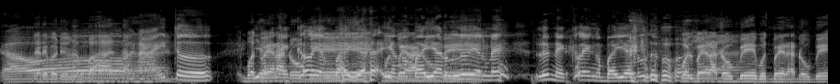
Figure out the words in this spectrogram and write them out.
Oh, Daripada lu. Tambahan, Nah, tambahan. itu. Buat yang bayar nekel Adobe, yang bayar, buat yang bayar ngebayar Adobe. lu yang ne, lu nekel yang ngebayar lu. buat bayar iya. Adobe, buat bayar Adobe.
